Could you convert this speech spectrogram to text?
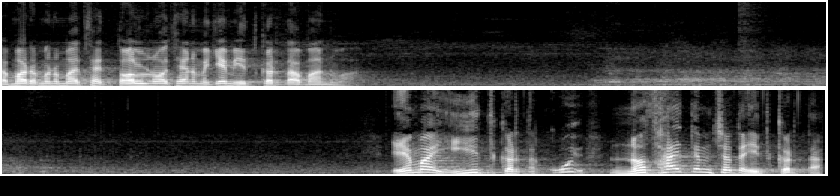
તમારા મનમાં થાય તલ નો થાય કેમ હિત કરતા માનવા? એમાં હિત કરતા, કોઈ ન થાય તેમ છતાં હિત કરતા.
